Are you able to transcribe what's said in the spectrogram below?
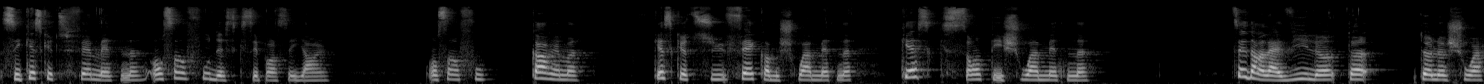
c'est qu'est-ce que tu fais maintenant? On s'en fout de ce qui s'est passé hier. On s'en fout. Carrément. Qu'est-ce que tu fais comme choix maintenant? Qu'est-ce qui sont tes choix maintenant? Tu sais, dans la vie, là, tu as, le choix.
